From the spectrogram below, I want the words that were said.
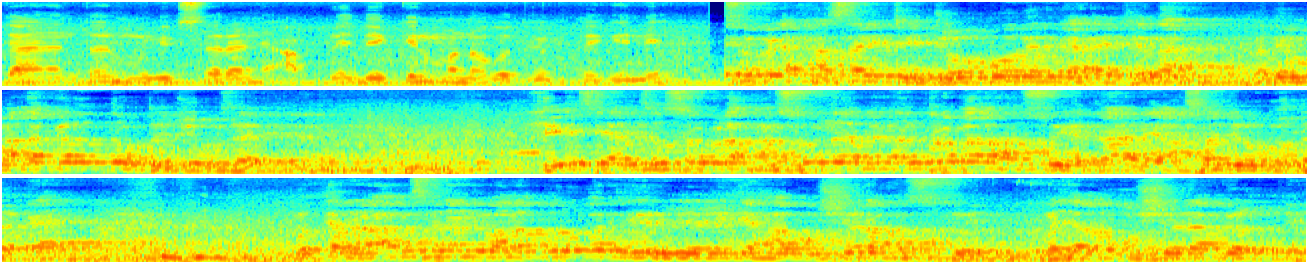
त्यानंतर मुलिक सरांनी आपले देखील मनोगत व्यक्त केले. सगळे हसायचे जोक वगैरे करायचे ना. ते मला कळत नव्हतं जोक झालेला. हेच यांचं सगळं हसून झाल्यानंतर मला हसू येतं. अरे असा जोक होता काय? मग त्या राम सरांनी मला बरोबर हेरलेलं की हा उशिरा हसतोय. म्हणजे उशिरा कळतोय.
